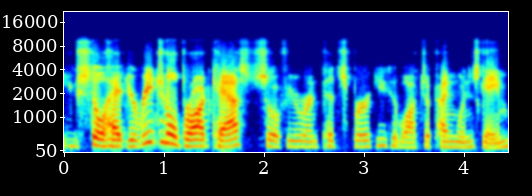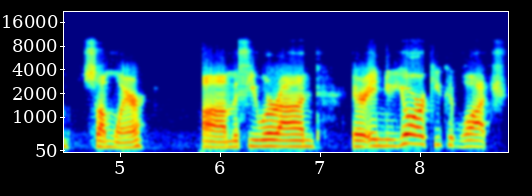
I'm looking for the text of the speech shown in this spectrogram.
You still had your regional broadcasts, so if you were in Pittsburgh, you could watch a Penguins game somewhere. Um, if you were on or in New York, you could watch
